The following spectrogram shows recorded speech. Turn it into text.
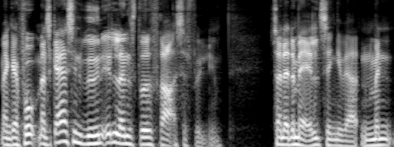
Man, kan få, man skal have sin viden et eller andet sted fra, selvfølgelig. Sådan er det med alle ting i verden. Men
